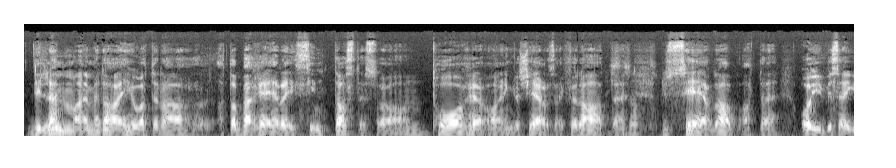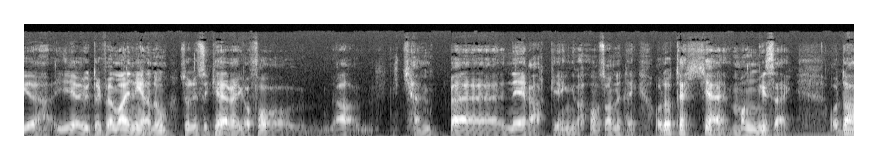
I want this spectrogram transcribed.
Dilemmaet med det er jo at det, da, at det bare er de sinteste som mm. tårer å engasjere seg. For da at du ser da at Oi, hvis jeg gir uttrykk for meninger nå, så risikerer jeg å få ja, kjempenedrakking og sånne ting. Og da trekker mange seg. Og da,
